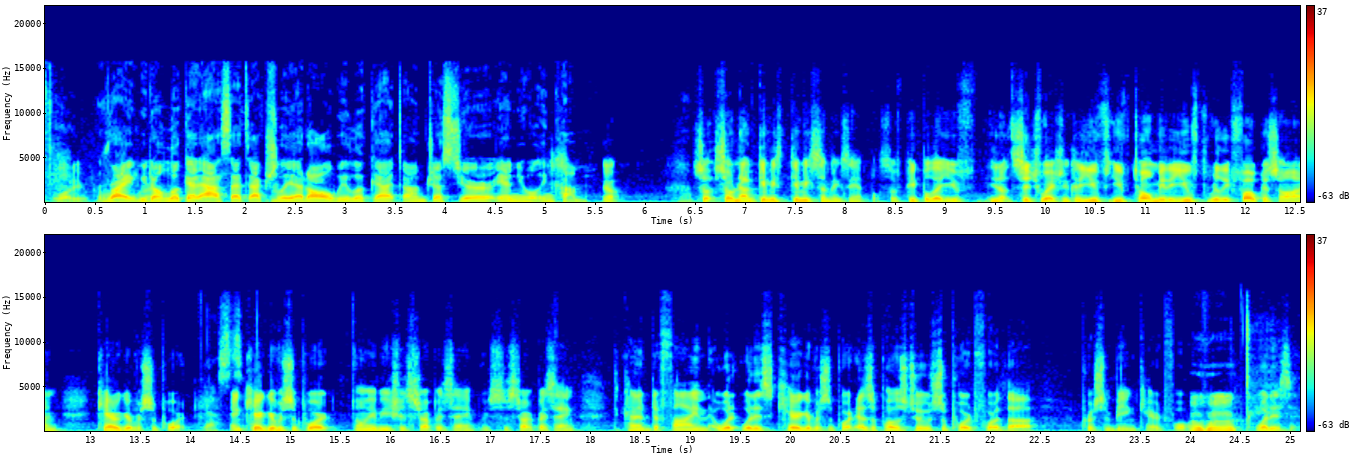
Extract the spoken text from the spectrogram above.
for a lot of your programs. Right. We don't look at assets actually at all. We look at um, just your annual income. Yeah. So, so now give me, give me some examples of people that you've, you know, situations, because you've, you've told me that you've really focused on caregiver support. Yes. And caregiver support, well, maybe you should start by saying, we should start by saying, to kind of define, what, what is caregiver support as opposed to support for the person being cared for? Mm-hmm. What is it?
